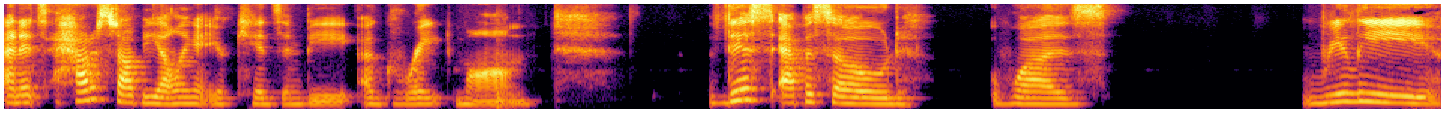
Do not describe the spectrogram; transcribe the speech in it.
And it's how to stop yelling at your kids and be a great mom. This episode was really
